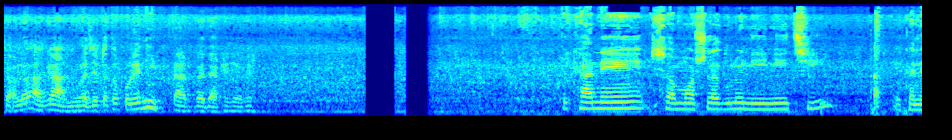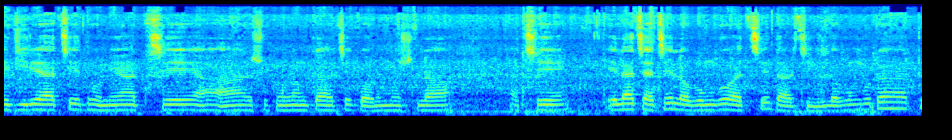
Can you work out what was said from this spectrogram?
চলো আগে আলু ভাজাটা তো করে নিই, তারপরে দেখা যাবে। এখানে সব মশলাগুলো নিয়ে নিয়েছি। এখানে জিরে আছে, ধনে আছে, আর শুকনো লঙ্কা আছে, গরম মশলা আছে, এলাচ আছে, লবঙ্গ আছে, দারচিনি। লবঙ্গটা একটু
